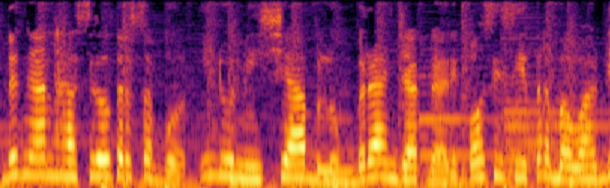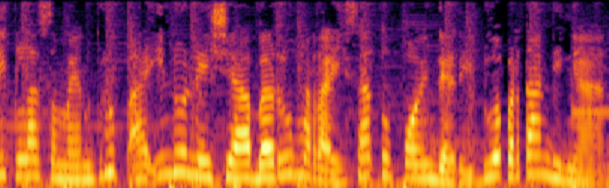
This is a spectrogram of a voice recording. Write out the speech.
Dengan hasil tersebut, Indonesia belum beranjak dari posisi terbawah di klasemen Grup A Indonesia baru meraih satu poin dari dua pertandingan,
